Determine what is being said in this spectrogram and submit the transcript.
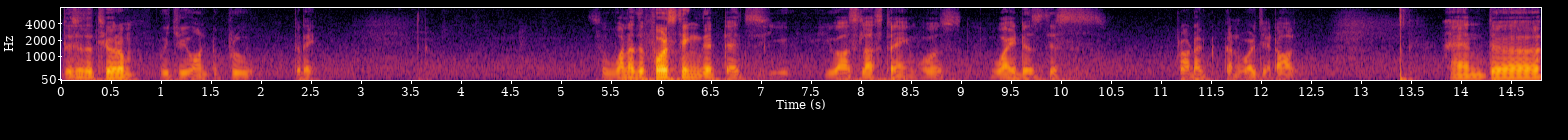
this is the theorem which we want to prove today. So, one of the first thing that as you, you asked last time was why does this product converge at all. And uh,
